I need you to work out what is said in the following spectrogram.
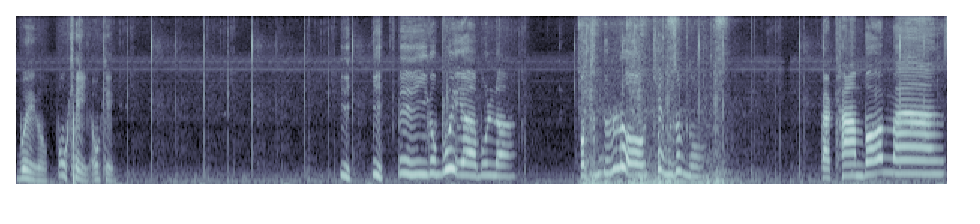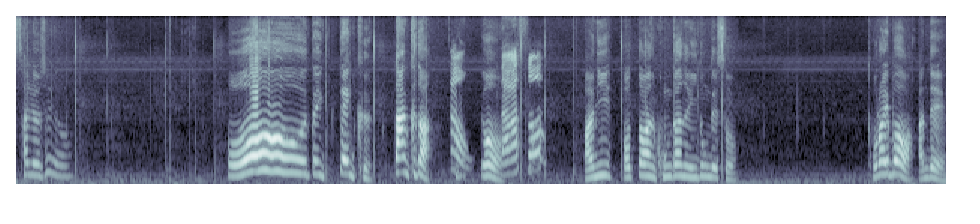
뭐야 이거? 4K. 오케이. 이, 이, 이, 이거 뭐야? 몰라. 버튼 눌러. 개 무섭노. 딱 한 번만 살려주세요. 오, 땡, 땡크. 땅크다. 형 어. 나갔어? 아니 어떠한 공간을 이동됐어 도라이버 안돼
